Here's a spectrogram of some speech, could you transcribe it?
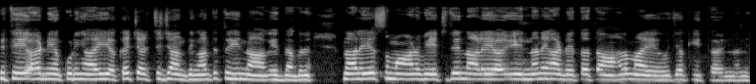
ਵੀ ਤੇ ਸਾਡੀਆਂ ਕੁੜੀਆਂ ਆਈ ਆ ਕਿ ਚਰਚ ਜਾਂਦੀਆਂ ਤੇ ਤੁਸੀਂ ਨਾ ਇਦਾਂ ਕਰੇ ਨਾਲੇ ਇਹ ਸਮਾਨ ਵੇਚਦੇ ਨਾਲੇ ਆ- ਇਹਨਾਂ ਨੇ ਸਾਡੇ ਤਾਂ ਤਾਂ ਹਲਮਾ ਇਹੋ ਜਿਹਾ ਕੀਤਾ ਇਹਨਾਂ ਨੇ।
